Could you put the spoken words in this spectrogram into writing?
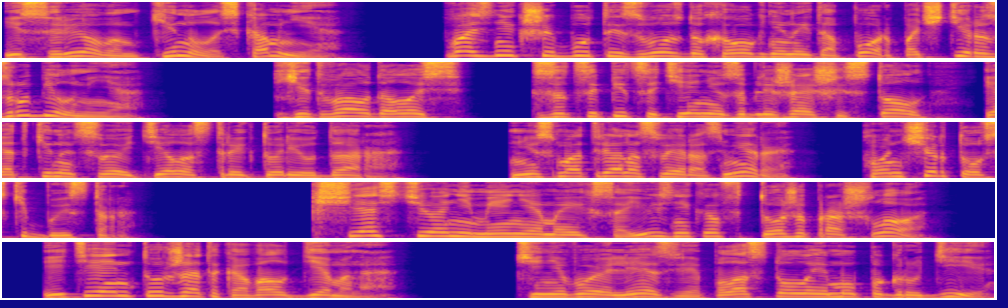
и с ревом кинулось ко мне. Возникший будто из воздуха огненный топор почти разрубил меня. Едва удалось зацепиться тенью за ближайший стол и откинуть свое тело с траектории удара. Несмотря на свои размеры, он чертовски быстр. К счастью, онемение моих союзников тоже прошло, и тень тут же атаковал демона. Теневое лезвие полоснуло ему по груди,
